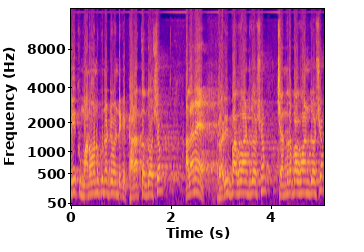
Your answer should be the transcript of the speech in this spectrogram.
మీకు మనం అనుకున్నటువంటి కళత్వ దోషం అలానే రవి భగవాన్ దోషం చంద్ర భగవాన్ దోషం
